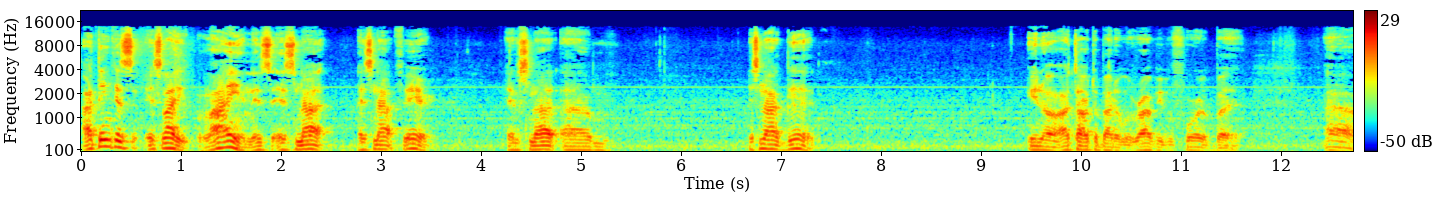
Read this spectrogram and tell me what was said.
I think it's it's like lying. It's it's not it's not fair. It's not um, it's not good. You know, I talked about it with Robbie before, but uh,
